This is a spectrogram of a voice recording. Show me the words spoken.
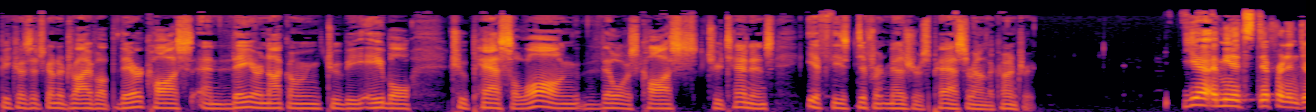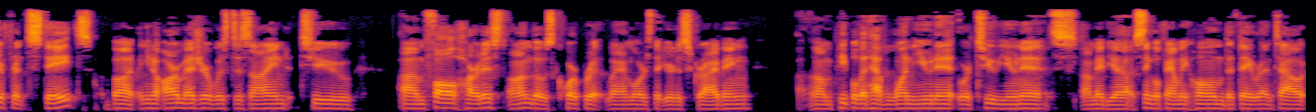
because it's going to drive up their costs, and they are not going to be able to pass along those costs to tenants if these different measures pass around the country. Yeah, I mean it's different in different states, but you know our measure was designed to um, fall hardest on those corporate landlords that you're describing, um, people that have one unit or two units, uh, maybe a single family home that they rent out.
